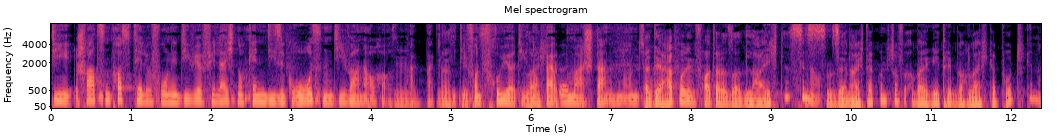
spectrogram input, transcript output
die schwarzen Posttelefone, die wir vielleicht noch kennen, diese großen, die waren auch aus Das Bakelit, die ist von früher, die noch bei. Oma standen und so. Also der hat wohl den Vorteil, dass er leicht ist. Genau. Das ist ein sehr leichter Kunststoff, aber er geht eben auch leicht kaputt. genau.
